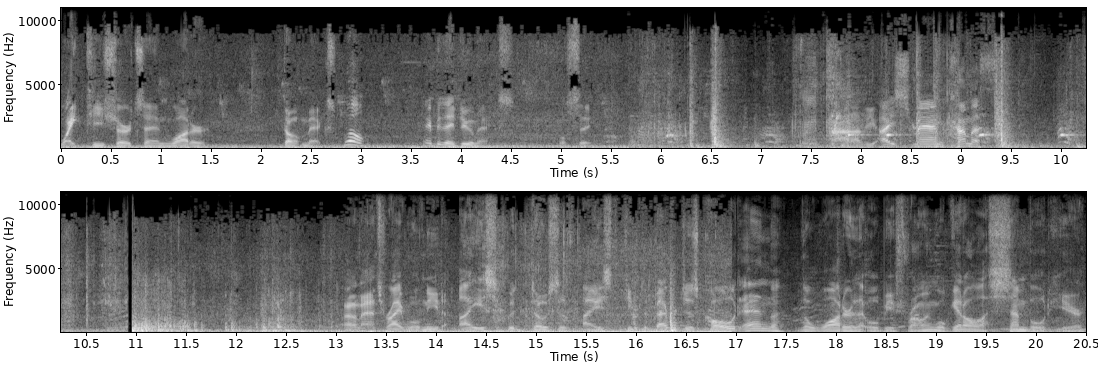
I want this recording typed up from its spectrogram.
White t-shirts and water don't mix. Well, maybe they do mix. We'll see. Ah, the Iceman cometh. Oh, that's right. We'll need ice, a good dose of ice to keep the beverages cold, and the, the water that we'll be throwing. We'll get all assembled here.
